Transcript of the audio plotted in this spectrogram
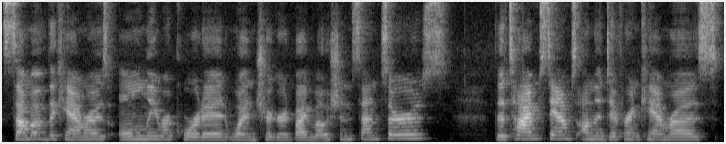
some of the cameras only recorded when triggered by motion sensors. The timestamps on the different cameras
